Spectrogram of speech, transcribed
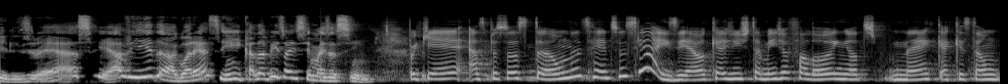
filhos, é assim, é a vida. Agora é assim, cada vez vai ser mais assim. Porque as pessoas estão nas redes sociais. E é o que a gente também já falou em outros, né? A questão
